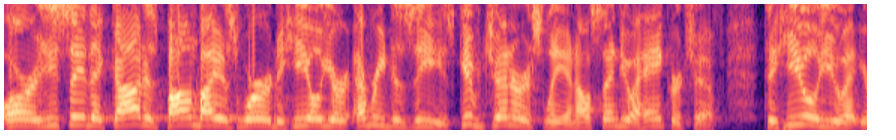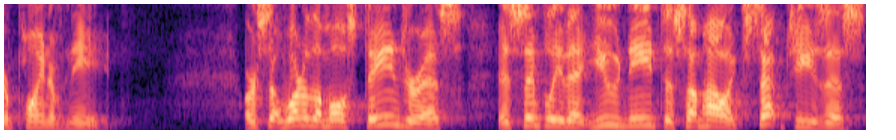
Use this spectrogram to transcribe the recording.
Or you say that God is bound by his word to heal your every disease. Give generously, and I'll send you a handkerchief to heal you at your point of need. or so, one of the most dangerous is simply that you need to somehow accept Jesus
